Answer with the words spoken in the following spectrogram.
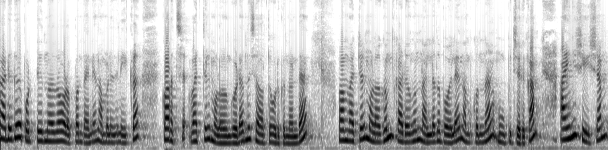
കടുക് പൊട്ടുന്നതോടൊപ്പം തന്നെ നമ്മളിതിലേക്ക് കുറച്ച് വറ്റൽ മുളകും കൂടെ ഒന്ന് ചേർത്ത് കൊടുക്കുന്നുണ്ട്. അപ്പം വറ്റൽ മുളകും കടുകും നല്ലതുപോലെ നമുക്കൊന്ന് മൂപ്പിച്ചെടുക്കാം. അതിന് ശേഷം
